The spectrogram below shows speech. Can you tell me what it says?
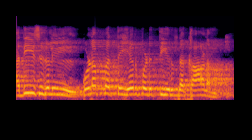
ஹதீஸுகளில் குழப்பத்தை ஏற்படுத்தி இருந்த காலம்.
